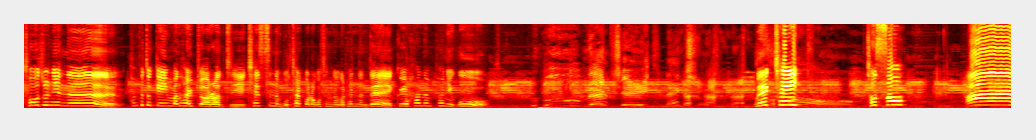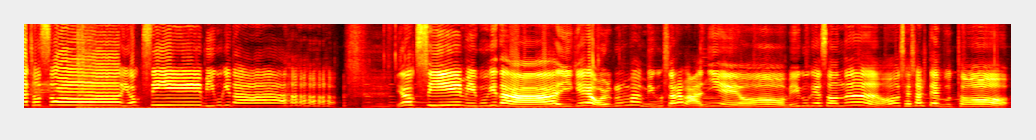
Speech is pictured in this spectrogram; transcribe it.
서준이는 컴퓨터 게임만 할 줄 알았지 체스는 못할 거라고 생각을 했는데 꽤 하는 편이고 Ooh, Megshake. 맥체이 Oh. 졌어? 아 졌어! 역시 미국이다. 역시 미국이다. 이게 얼굴만 미국 사람 아니에요. 미국에서는 어 3살 때부터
